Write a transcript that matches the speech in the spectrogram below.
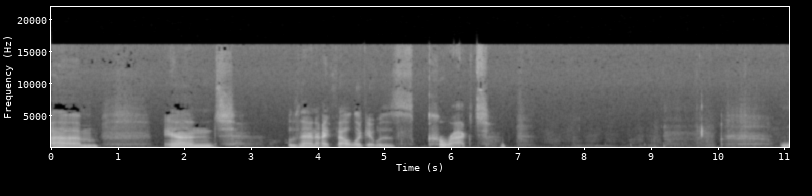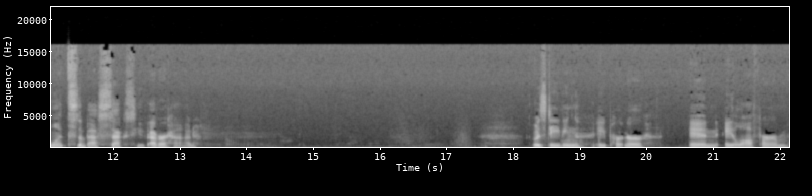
um, and then I felt like it was correct. What's the best sex you've ever had? Was dating a partner in a law firm.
